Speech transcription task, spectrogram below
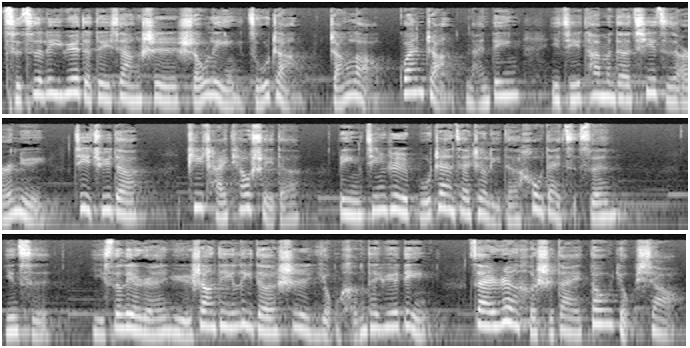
此次立约的对象是首领、族长、长老、官长、男丁以及他们的妻子儿女、寄居的、劈柴挑水的，并今日不站在这里的后代子孙。因此，以色列人与上帝立的是永恒的约定。在任何时代都有效。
